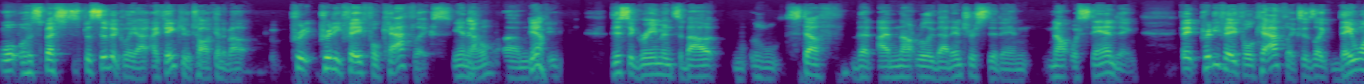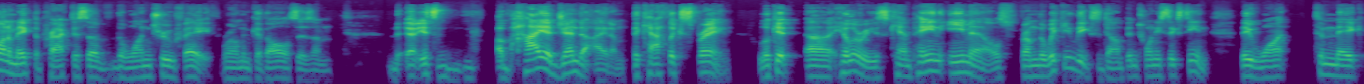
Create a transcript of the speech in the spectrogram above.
Well, specifically, I think you're talking about pretty pretty faithful Catholics. You know, yeah. Um, yeah. disagreements about stuff that I'm not really that interested in, notwithstanding pretty faithful Catholics. is like they want to make the practice of the one true faith, Roman Catholicism. It's a high agenda item. The Catholic Spring. Look at uh, Hillary's campaign emails from the WikiLeaks dump in 2016. They want to make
